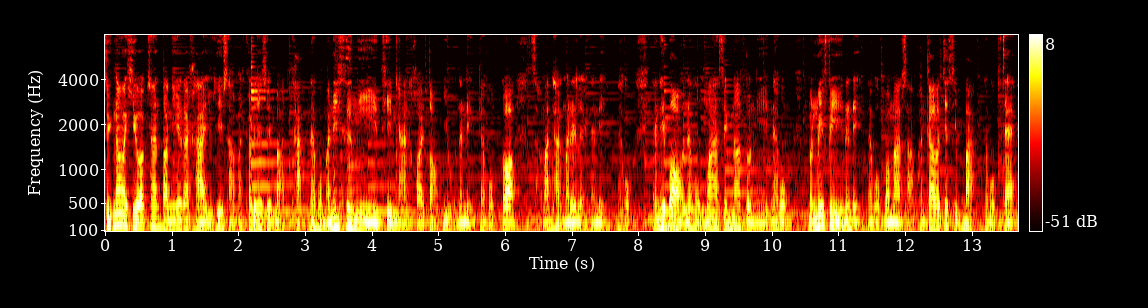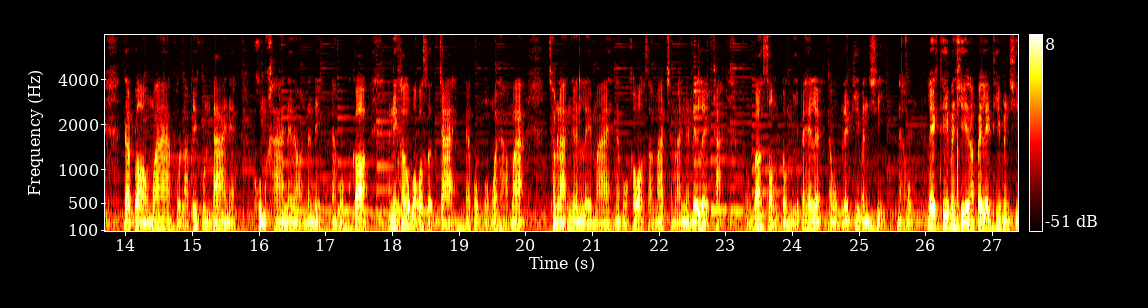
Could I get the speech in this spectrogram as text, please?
Signal IQ Option ตอนนี้ราคาอยู่ที่ 3,970 บาทค่ะนะผมอันนี้คือมีทีมงานคอยตอบอยู่นั่นเองนะผมก็สามารถทักมาได้เลยนั่นเองนะผมอย่างที่บอกนะผมว่า Signal ตัวนี้นะผมมันไม่ฟรีนั่นเองนะผมประมาณ 3,970 บาทนะผมแต่รับรองว่าผลลัพธ์ที่คุณได้เนี่ยคุ้มค่าแน่นอนนั่นเองนะผมก็อันนี้เขาก็บอกว่าสนใจนะผมผมก็ถามว่าชำระเงินเลยไหมนะผมเขาบอกสามารถชำระเงินได้เลยค่ะ ผมก็ส่งตรงนี้ไปให้เลยนะผมเลขที่บัญชีนะผมเลขที่บัญชีต้องเป็นเลขที่บัญชี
